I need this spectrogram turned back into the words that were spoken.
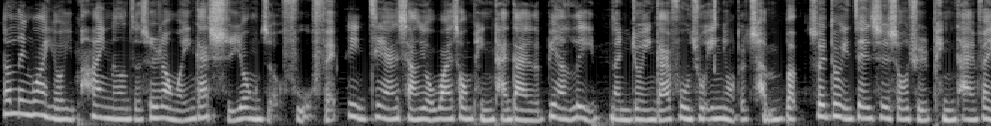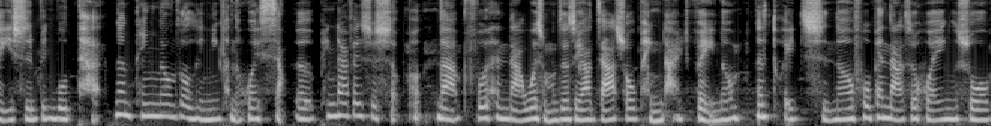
那另外有一派呢，则是认为应该使用者付费。那你既然享有外送平台带来的便利，那你就应该付出应有的成本。所以对于这次收取平台费一事并不谈。那听到这里，你可能会想，呃，平台费是什么？那 Foodpanda 为什么这次要加收平台费呢？那对此呢副片大师回应说，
